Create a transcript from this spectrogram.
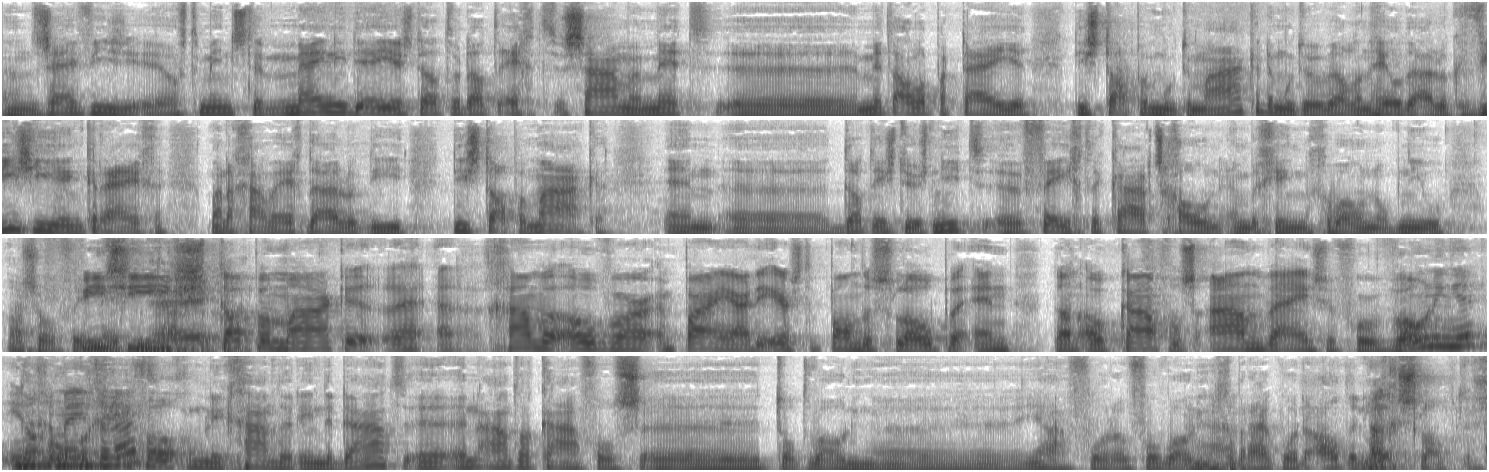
En zijn visie, of tenminste, mijn idee is dat we dat echt samen met, eh, met alle partijen die stappen moeten maken. Daar moeten we wel een heel duidelijke visie in krijgen. Maar dan gaan we echt duidelijk die, die stappen maken. En eh, dat is dus niet eh, veeg de kaart schoon en begin gewoon opnieuw alsof we in Visie, 1980 stappen maken. Gaan we over een paar jaar de eerste panden slopen en dan ook kavels aanwijzen voor woningen in de Dan op een gegeven ogenblik gaan er inderdaad een aantal kavels eh, tot woningen, ja, voor, voor woninggebruik worden al dan niet gesloopt. Dus.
